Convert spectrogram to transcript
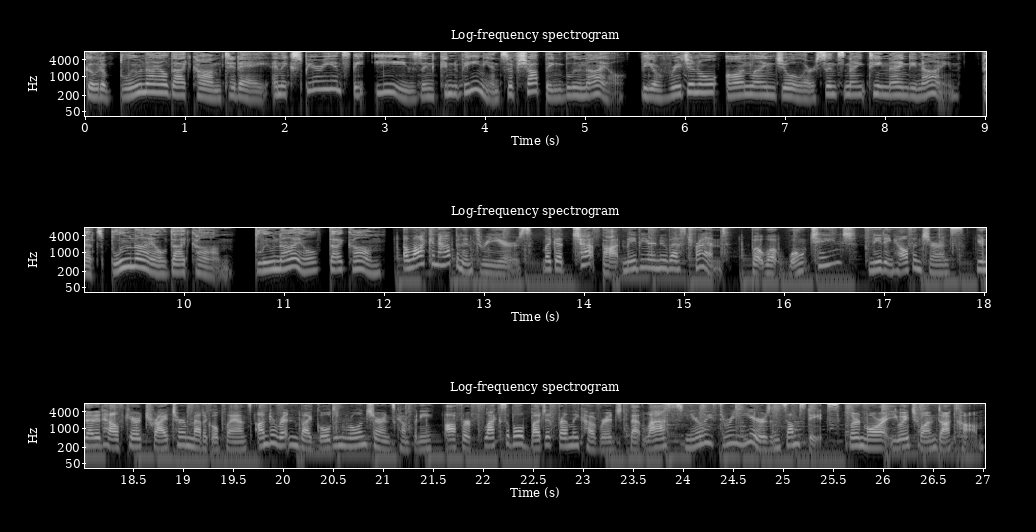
Go to Bluenile.com today and experience the ease and convenience of shopping Blue Nile, the original online jeweler since 1999. That's Bluenile.com. BlueNile.com. A lot can happen in three years, like a chatbot may be your new best friend. But what won't change? Needing health insurance. United Healthcare Tri Term Medical Plans, underwritten by Golden Rule Insurance Company, offer flexible, budget friendly coverage that lasts nearly three years in some states. Learn more at uh1.com.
